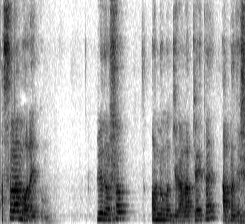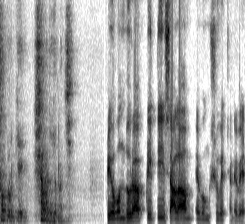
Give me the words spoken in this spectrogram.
আসসালামু আলাইকুম। প্রিয় দর্শক, অন্য মঞ্চের আলাপচারিতায় আপনাদের সকলকে স্বাগত জানাচ্ছি। প্রিয় বন্ধুরা, প্রীতি, সালাম এবং শুভেচ্ছা নেবেন।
